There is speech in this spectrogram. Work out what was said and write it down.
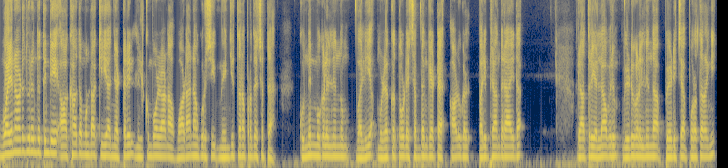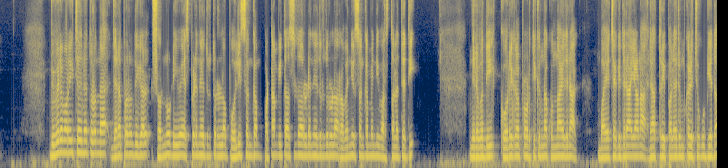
വയനാട് ദുരന്തത്തിന്റെ ആഘാതമുണ്ടാക്കിയ ഞെട്ടലിൽ നിൽക്കുമ്പോഴാണ് വാടാനാംകുറിശി മേഞ്ചിത്തറ പ്രദേശത്ത് കുന്നിൻ മുകളിൽ നിന്നും വലിയ മുഴക്കത്തോടെ ശബ്ദം കേട്ട് ആളുകൾ പരിഭ്രാന്തരായത്. രാത്രി എല്ലാവരും വീടുകളിൽ നിന്ന് പേടിച്ച് പുറത്തിറങ്ങി വിവരമറിയിച്ചതിനെ തുടർന്ന് ജനപ്രതിനിധികൾ ഷൊർണൂർ ഡിവൈഎസ്പിയുടെ നേതൃത്വത്തിലുള്ള പോലീസ് സംഘം പട്ടാമ്പി തഹസിൽദാരുടെ നേതൃത്വത്തിലുള്ള റവന്യൂ സംഘം എന്നിവർ സ്ഥലത്തെത്തി. നിരവധി കോറികൾ പ്രവർത്തിക്കുന്ന കുന്നായതിനാൽ ഭയചകിതരായാണ് രാത്രി പലരും കഴിച്ചുകൂട്ടിയത്.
